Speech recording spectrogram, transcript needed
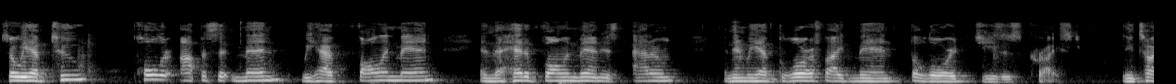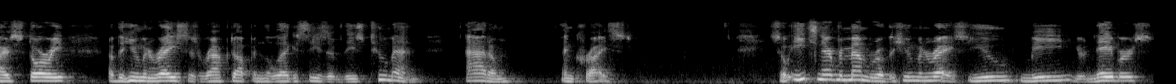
So we have two polar opposite men. We have fallen man, and the head of fallen man is Adam. And then we have glorified man, the Lord Jesus Christ. The entire story of the human race is wrapped up in the legacies of these two men, Adam and Christ. So each and every member of the human race, you, me, your neighbors,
